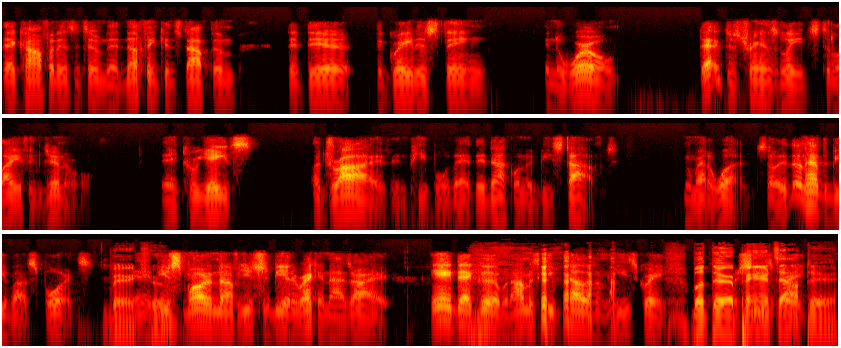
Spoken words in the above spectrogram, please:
that confidence into them that nothing can stop them, that they're the greatest thing in the world. That just translates to life in general, and creates a drive in people that they're not going to be stopped, no matter what. So it doesn't have to be about sports. Very and true. if you're smart enough, you should be able to recognize, all right, he ain't that good, but I'm gonna keep telling him he's great. But there are parents out there.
